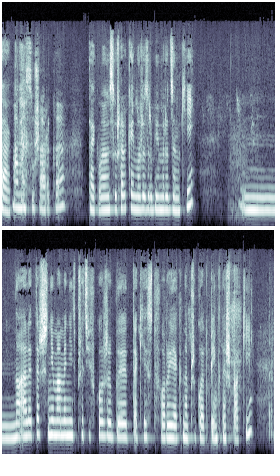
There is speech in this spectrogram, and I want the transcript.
tak. Mamy suszarkę. Tak, mamy suszarkę i może zrobimy rodzynki. Mm, no ale też nie mamy nic przeciwko, żeby takie stwory jak na przykład piękne szpaki Tak.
